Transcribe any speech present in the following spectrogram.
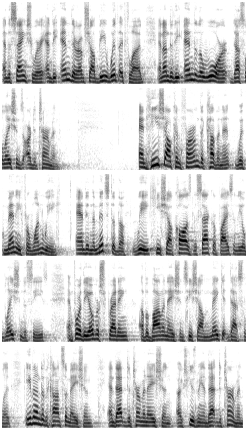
and the sanctuary, and the end thereof shall be with a flood, and unto the end of the war desolations are determined. And he shall confirm the covenant with many for one week, and in the midst of the week he shall cause the sacrifice and the oblation to cease, and for the overspreading of abominations he shall make it desolate, even unto the consummation and that determination, uh, excuse me, and that determined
